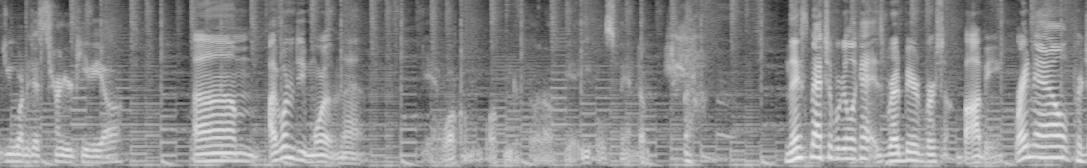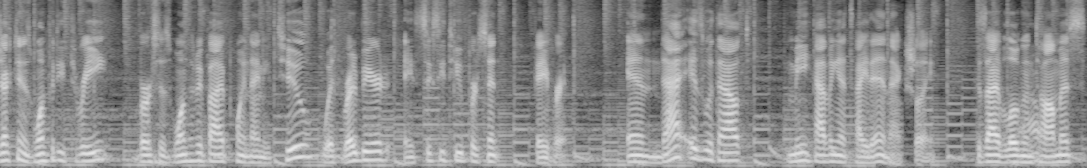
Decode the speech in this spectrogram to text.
Do you want to just turn your TV off? Um, I want to do more than that. Yeah, welcome, welcome to Philadelphia Eagles fandom. Next matchup we're gonna look at is Redbeard versus Bobby. Right now, projection is 153 versus 135.92, with Redbeard a 62% favorite, and that is without me having a tight end actually, because I have Logan Wow. Thomas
